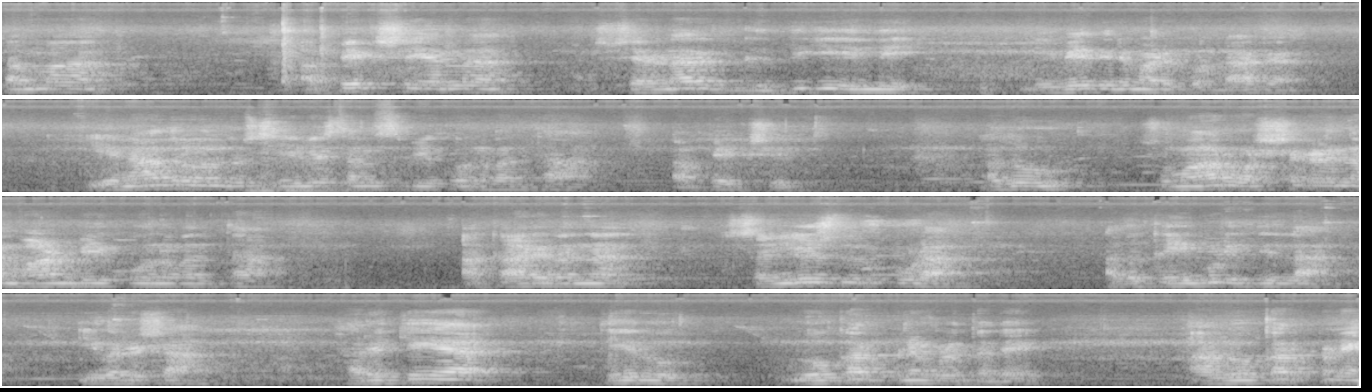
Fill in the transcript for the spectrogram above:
ತಮ್ಮ ಅಪೇಕ್ಷೆಯನ್ನು ಶರಣರ ಗದ್ದಿಗೆಯಲ್ಲಿ ನಿವೇದನೆ ಮಾಡಿಕೊಂಡಾಗ ಏನಾದರೂ ಒಂದು ಸೇವೆ ಸಲ್ಲಿಸಬೇಕು ಅನ್ನುವಂಥ ಅಪೇಕ್ಷೆ ಅದು ಸುಮಾರು ವರ್ಷಗಳಿಂದ ಮಾಡಬೇಕು ಅನ್ನುವಂಥ ಆ ಕಾರ್ಯವನ್ನು ಸಂಯೋಜಿಸಿದ್ರು ಕೂಡ ಅದು ಕೈಗೂಡಿದ್ದಿಲ್ಲ. ಈ ವರ್ಷ ಹರಕೆಯ ತೇರು ಲೋಕಾರ್ಪಣೆಗೊಳ್ಳುತ್ತದೆ. ಆ ಲೋಕಾರ್ಪಣೆ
